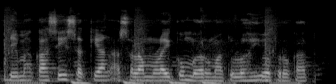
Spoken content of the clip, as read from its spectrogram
Terima kasih sekian Assalamualaikum warahmatullahi wabarakatuh.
